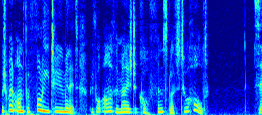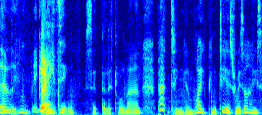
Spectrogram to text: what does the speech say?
which went on for fully two minutes before Arthur managed to cough and splutter to a halt. So invigorating, said the little man, patting and wiping tears from his eyes.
